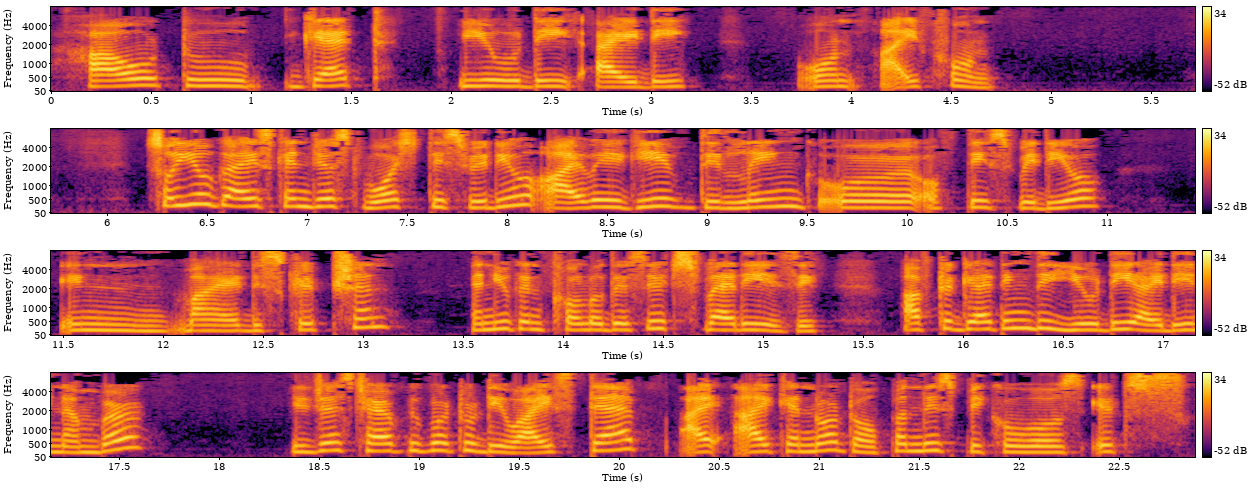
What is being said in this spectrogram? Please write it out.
how to get UDID on iPhone. So you guys can just watch this video. I will give the link uh, of this video in my description and you can follow this. It's very easy. After getting the UDID number, you just have to go to device tab. I, I cannot open this because it's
